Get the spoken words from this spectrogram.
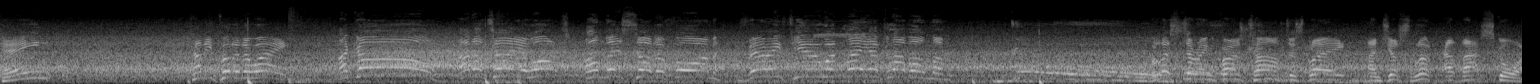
Kane. Can he put it away? A goal! first half display and just look at that score.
